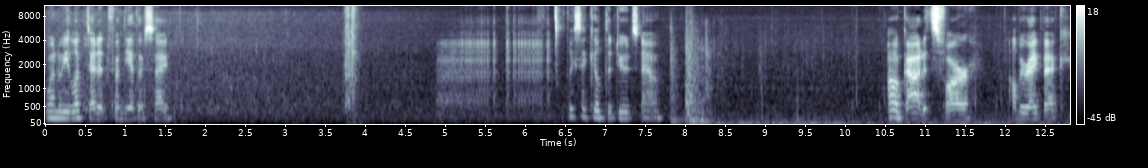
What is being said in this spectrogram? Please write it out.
when we looked at it from the other side. At least I killed the dudes now. Oh god, it's far. I'll be right back.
